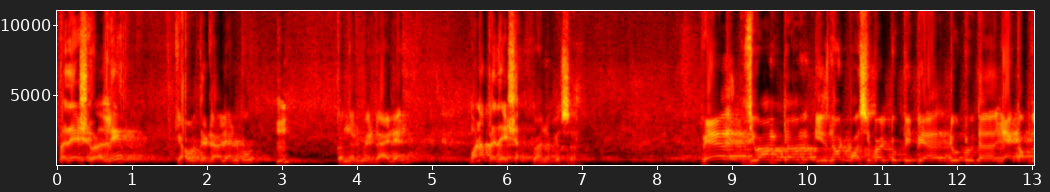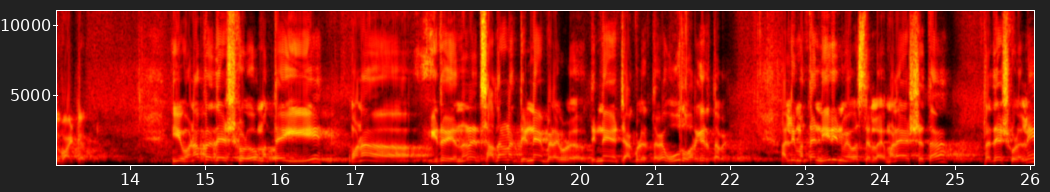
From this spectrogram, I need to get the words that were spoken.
ಪ್ರದೇಶಗಳಲ್ಲಿ. ಯಾವುದೇ ಡ್ರೈಲ್ಯಾಂಡ್ ಕನ್ನಡ ಮೇ ಡ್ರೈಲ್ಯಾಂಡ್ ಒಣ ಪ್ರದೇಶ. ಒಣ ಬೇಸಾಯ. Where Jivamtam is not possible to prepare due to the lack of the water. ಈ ಒಣ ಪ್ರದೇಶಗಳು ಮತ್ತೆ ಈ ಒಣ ಇದು ಏನಂದ್ರೆ ಸಾಧಾರಣ ದಿಣ್ಣೆ ಬೆಳೆಗಳು ದಿಣ್ಣೆ ಜಾಗಗಳು ಇರ್ತವೆ ಊರು ಹೊರಗಿರ್ತವೆ ಅಲ್ಲಿ ಮತ್ತೆ ನೀರಿನ ವ್ಯವಸ್ಥೆ ಇಲ್ಲ ಮಳೆಯಾಶ್ರಿತ ಪ್ರದೇಶಗಳಲ್ಲಿ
